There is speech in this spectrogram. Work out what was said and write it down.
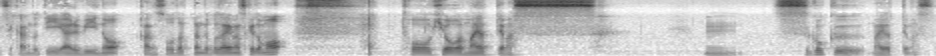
セカンド DRB の感想だったんでございますけども、投票は迷ってます。うん。すごく迷ってます。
